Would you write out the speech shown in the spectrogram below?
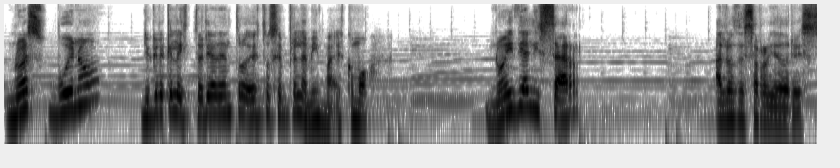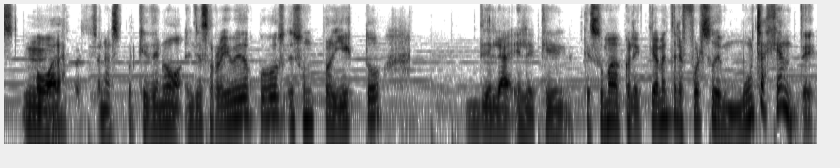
no es bueno. Yo creo que la historia dentro de esto siempre es la misma. Es como no idealizar a los desarrolladores o a hmm. las personas. Porque de nuevo, el desarrollo de videojuegos es un proyecto de la, el, que, suma colectivamente el esfuerzo de mucha gente.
